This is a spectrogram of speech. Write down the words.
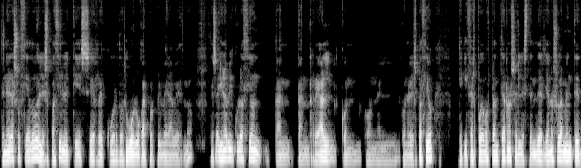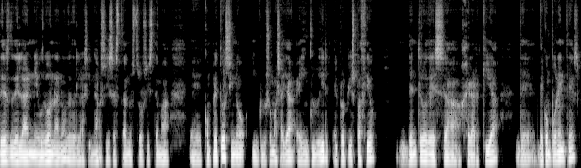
tener asociado el espacio en el que ese recuerdo tuvo lugar por primera vez. ¿no? Entonces hay una vinculación tan, tan real con, con, el, con el espacio que quizás podamos plantearnos el extender ya no solamente desde la neurona, ¿no? desde la sinapsis hasta nuestro sistema eh, completo, sino incluso más allá e incluir el propio espacio dentro de esa jerarquía de, componentes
